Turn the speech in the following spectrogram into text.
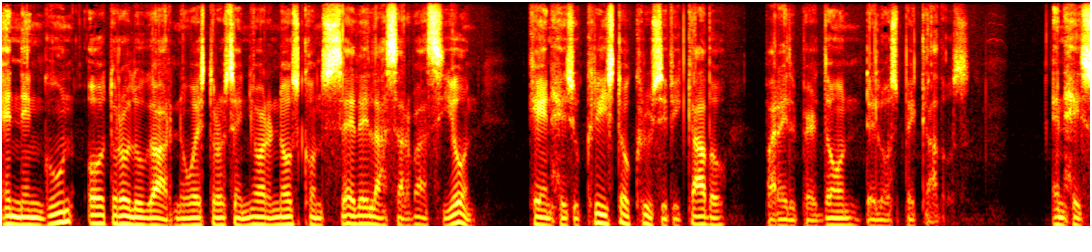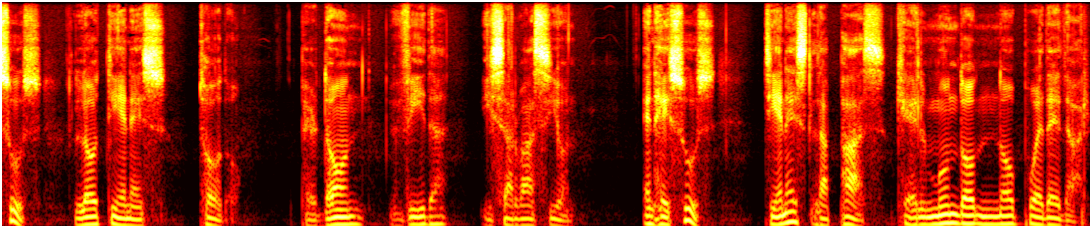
En ningún otro lugar nuestro Señor nos concede la salvación que en Jesucristo crucificado para el perdón de los pecados. En Jesús lo tienes todo, perdón, vida y salvación. En Jesús tienes la paz que el mundo no puede dar,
